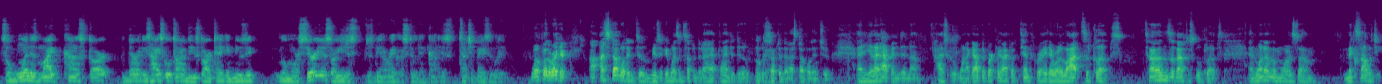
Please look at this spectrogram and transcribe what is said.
So when does Mike kind of start during these high school times? Do you start taking music a little more serious, or you just just being a regular student, kind of just touching bases with it? Well, for the record, I, I stumbled into music. It wasn't something that I had planned to do. It was something that I stumbled into, and yeah, that happened in um, high school. When I got to Berkeley High for the tenth grade, there were lots of clubs, tons of after-school clubs, and one of them was um, mixology,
